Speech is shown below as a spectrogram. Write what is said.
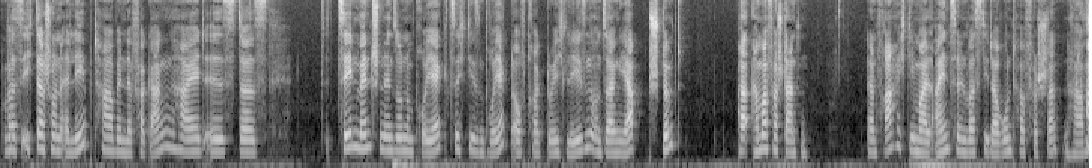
was ich da schon erlebt habe in der Vergangenheit ist, dass zehn Menschen in so einem Projekt sich diesen Projektauftrag durchlesen und sagen, ja, stimmt, haben wir verstanden. Dann frage ich die mal einzeln, was die darunter verstanden haben.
